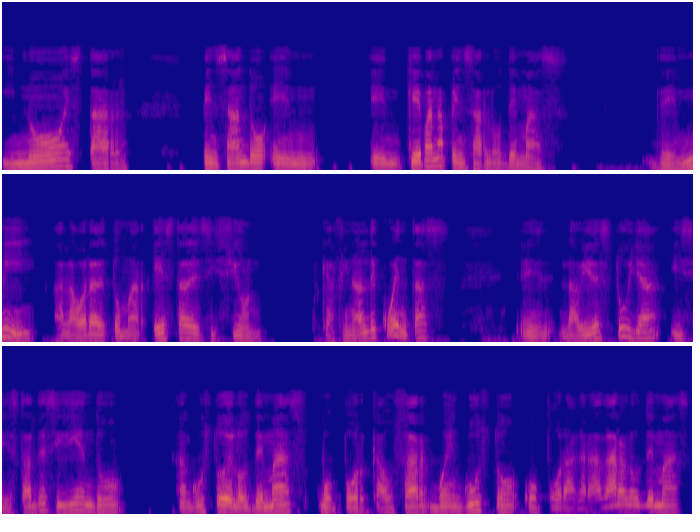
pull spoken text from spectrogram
y no estar pensando en, en qué van a pensar los demás de mí a la hora de tomar esta decisión, porque a final de cuentas eh, la vida es tuya y si estás decidiendo a gusto de los demás o por causar buen gusto o por agradar a los demás,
